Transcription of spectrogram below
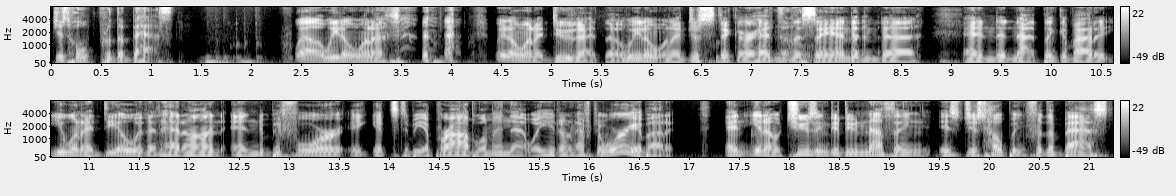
just hope for the best. Well, we don't want to. we don't want to do that though. We don't want to just stick our heads no. in the sand and uh, and not think about it. You want to deal with it head on and before it gets to be a problem, and that way you don't have to worry about it. And you know, choosing to do nothing is just hoping for the best,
